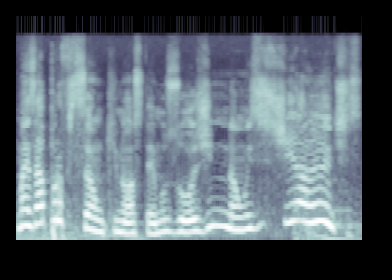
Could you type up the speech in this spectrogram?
mas a profissão que nós temos hoje não existia antes.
